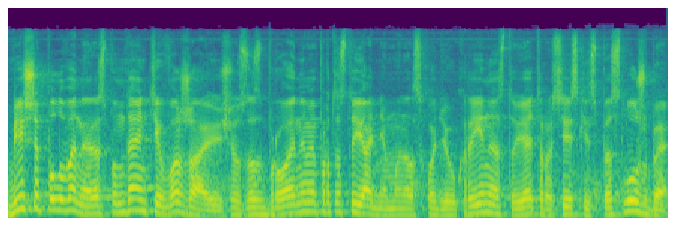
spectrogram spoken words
Більше половини респондентів вважають, що за збройними протистояннями на сході України стоять російські спецслужби,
